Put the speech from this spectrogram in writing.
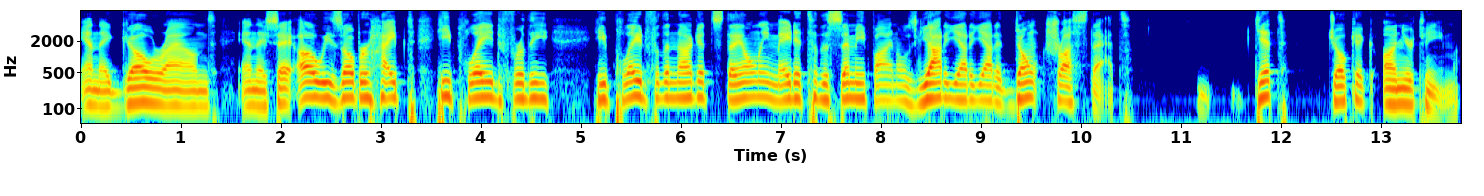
and they go around and they say, "Oh, he's overhyped. He played for the." He played for the Nuggets. They only made it to the semifinals. Yada, yada, yada. Don't trust that. Get Jokic on your team.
